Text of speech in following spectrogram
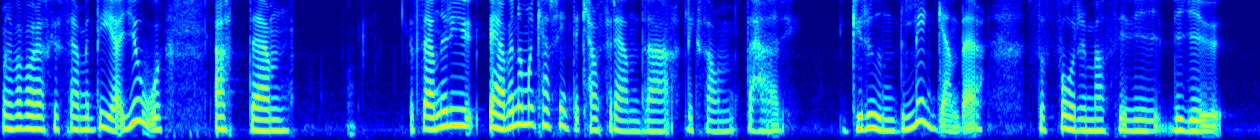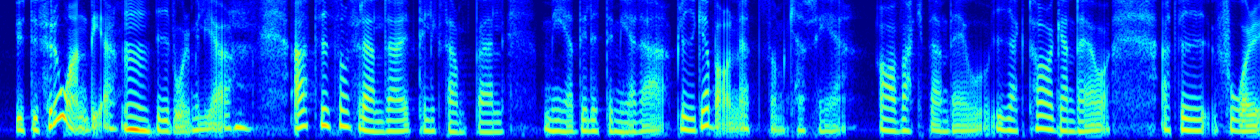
men vad var det jag skulle säga med det? Jo, att eh, sen är det ju, även om man kanske inte kan förändra liksom, det här grundläggande så formas vi, vi ju utifrån det mm. i vår miljö. Mm. Att vi som föräldrar till exempel med det lite mera blyga barnet som kanske är avvaktande och iakttagande och att vi får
